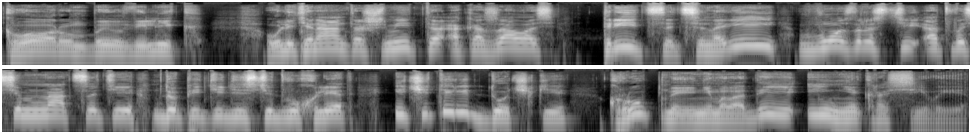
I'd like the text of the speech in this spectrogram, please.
Кворум был велик. У лейтенанта Шмидта оказалось 30 сыновей в возрасте от 18 до 52 лет и 4 дочки, крупные, немолодые и некрасивые.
